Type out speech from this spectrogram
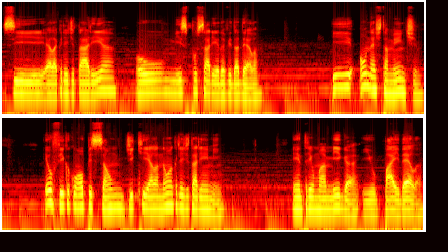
Se ela acreditaria ou me expulsaria da vida dela. E honestamente, eu fico com a opção de que ela não acreditaria em mim. Entre uma amiga e o pai dela,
